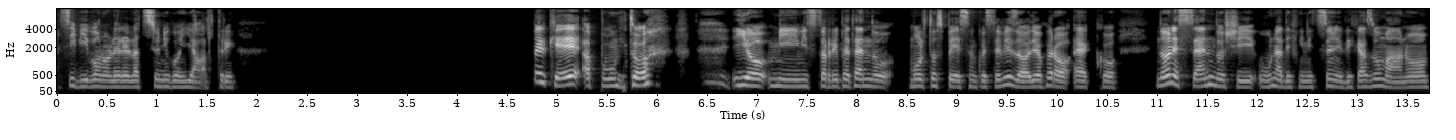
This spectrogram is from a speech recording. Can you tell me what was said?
si vivono le relazioni con gli altri. Perché appunto io mi, mi sto ripetendo molto spesso in questo episodio, però ecco, non essendoci una definizione di caso umano,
